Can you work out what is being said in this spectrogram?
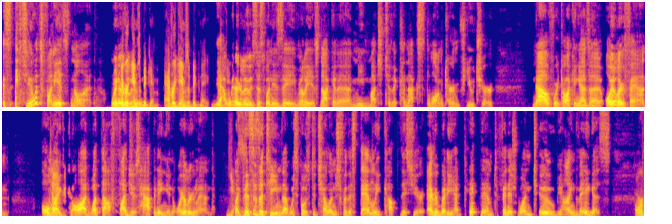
it's, it's you know what's funny? It's not. Win or Every game's a big game. Every game's a big night. Yeah, win or lose, this one is a really. It's not going to mean much to the Canucks' long-term future. Now, if we're talking as an Oiler fan, oh my. God, what the fudge is happening in Oilerland? Yes. Like this is a team that was supposed to challenge for the Stanley Cup this year. Everybody had picked them to finish one-two behind Vegas. or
